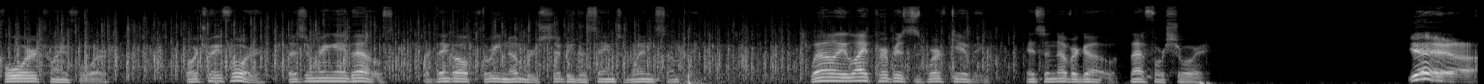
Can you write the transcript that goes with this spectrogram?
424. 424. Doesn't ring any bells. I think all three numbers should be the same to win something. Well, a life purpose is worth giving. It's another go, that for sure. Yeah!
